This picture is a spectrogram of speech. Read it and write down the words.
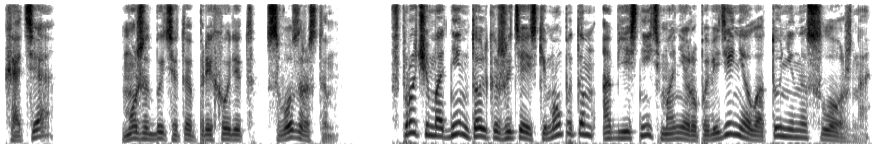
Хотя, может быть, это приходит с возрастом? Впрочем, одним только житейским опытом объяснить манеру поведения Латунина сложно.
